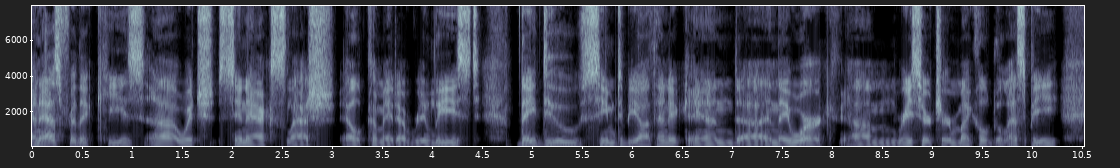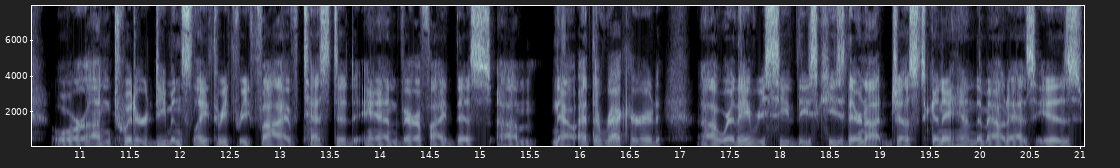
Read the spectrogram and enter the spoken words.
And as for the keys, uh, which SynAck slash El Cometa released, they do seem to be authentic and uh, and they work. Um, researcher Michael Gillespie, or on Twitter DemonSlay335, tested and verified this. Um, now, at the record uh, where they received these keys, they're not just going to hand them out as is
